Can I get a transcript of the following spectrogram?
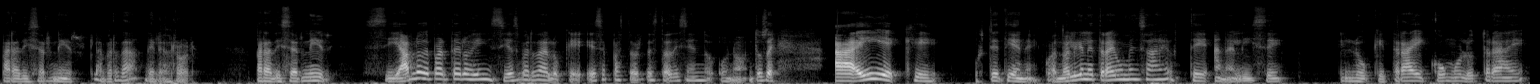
para discernir la verdad del error para discernir si hablo de parte de los si es verdad lo que ese pastor te está diciendo o no. Entonces, ahí es que usted tiene, cuando alguien le trae un mensaje, usted analice lo que trae, cómo lo trae,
